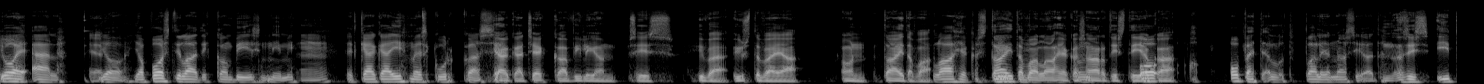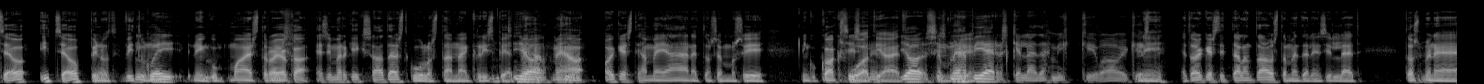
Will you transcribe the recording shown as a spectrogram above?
Joel. Jep. Joo. Ja postilaatikko on biisin nimi. Mm. Et käykää ihmeessä kurkkaa se. Käykää tsekkaa. Vili on siis hyvä ystävä ja on taitava, Lahjakas tyyppi. taitava lahjakas On artisti, joka... O- opetellut paljon asioita. No siis itse, o, itse oppinut vitun Niinku ei- niin kuin maestro, joka esimerkiksi saa tästä kuulostaa näin krispiä. Joo, Mehän, mehän, oikeastihan meidän äänet on semmosia niin kuin Siis me, kaksivuotiaita. joo, siis semmosia- mehän viereskellään tähän mikkiin vaan oikeesti. Niin, että oikeasti täällä on taustametelin silleen, että tos menee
